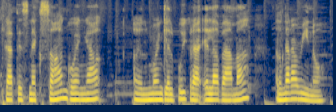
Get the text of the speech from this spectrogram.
Got this next song going out al Morngel Buigra Alabama al Ngararino.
